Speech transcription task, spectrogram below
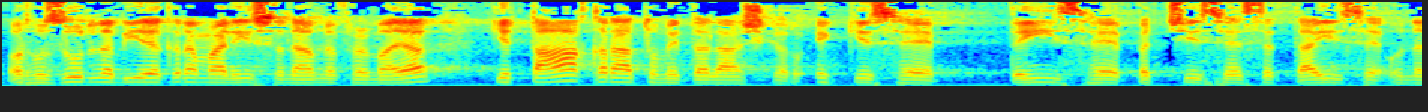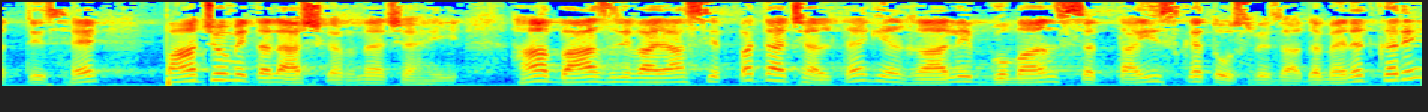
اور حضور نبی اکرم علیہ السلام نے فرمایا کہ تاک راتوں میں تلاش کرو۔ اکیس ہے تیئیس ہے، پچیس ہے، ستائیس ہے، انتیس ہے۔ پانچوں میں تلاش کرنا چاہیے۔ ہاں بعض روایات سے پتہ چلتا ہے کہ غالب گمان ستائیس کا تو اس میں زیادہ محنت کرے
